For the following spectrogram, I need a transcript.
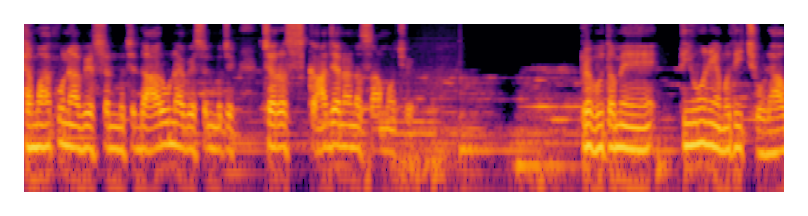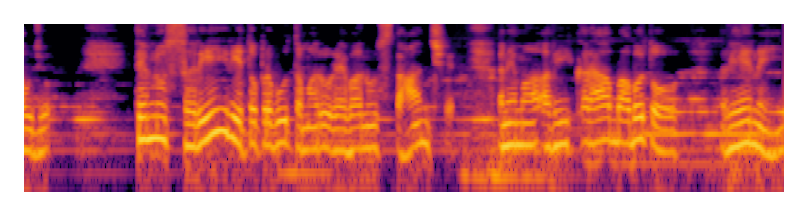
તમાકુના વ્યસનમાં છે, દારૂના વ્યસનમાં છે, ચરસ કાંજાના નશામાં છે. પ્રભુ, તમે તેઓને એમાંથી છોડાવજો. તેમનું શરીર એ તો પ્રભુ તમારું રહેવાનું સ્થાન છે અને એમાં આવી ખરાબ બાબતો રહે નહીં.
